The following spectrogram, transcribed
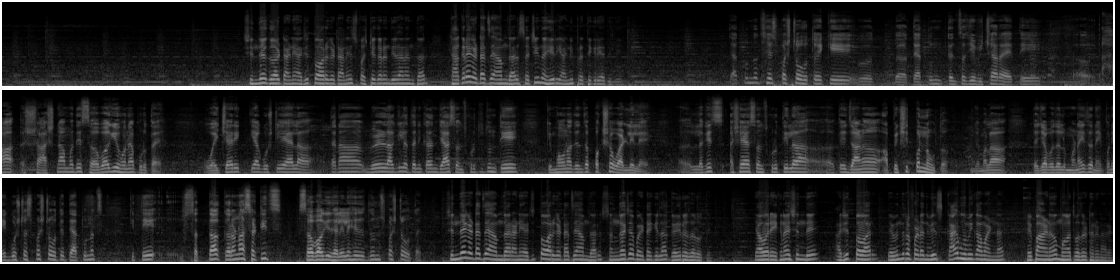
शिंदे गट आणि अजित पवार गटाने स्पष्टीकरण दिल्यानंतर ठाकरे गटाचे आमदार सचिन अहिर यांनी प्रतिक्रिया दिली आहे. त्यातूनच हे स्पष्ट होतंय की अ, त्यातून त्यांचा जे विचार आहे ते हा शासनामध्ये सहभागी होण्यापुरता आहे. वैचारिक या गोष्टी यायला त्यांना वेळ लागेलच आणि कारण ज्या संस्कृतीतून ते किंबहुना त्यांचा पक्ष वाढलेला आहे. लगेच अशा या संस्कृतीला ते जाणं अपेक्षित पण नव्हतं. म्हणजे मला त्याच्याबद्दल म्हणायचं नाही पण एक गोष्ट स्पष्ट होते त्यातूनच की ते सत्ताकरणासाठीच सहभागी झालेले हे दोन स्पष्ट होत आहेत. शिंदे गटाचे आमदार आणि अजित पवार गटाचे आमदार संघाच्या बैठकीला गैरहजर होते. यावर एकनाथ शिंदे अजित पवार देवेंद्र फडणवीस काय भूमिका मांडणार हे पाहणं महत्त्वाचं ठरणार आहे.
